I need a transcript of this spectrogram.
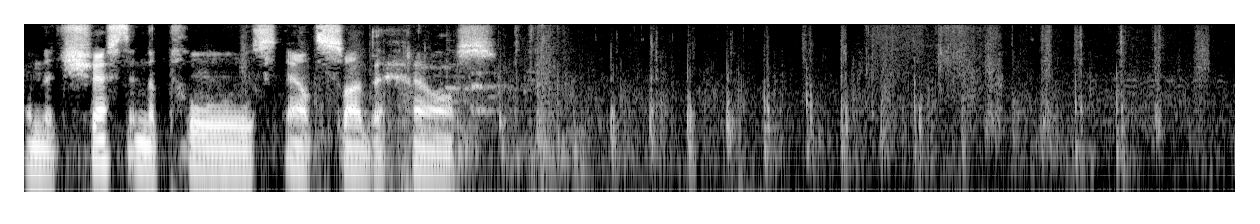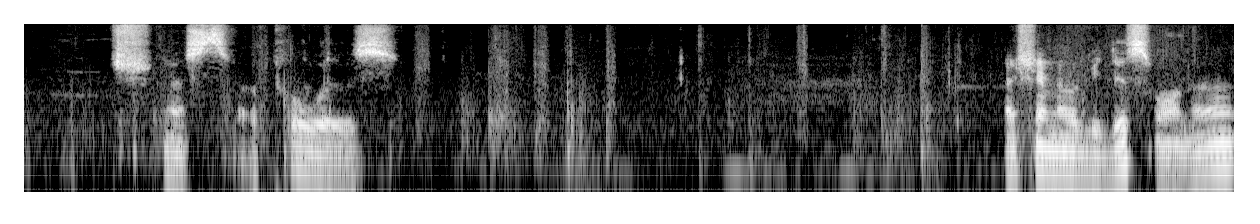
And the chest in the pools outside the house. Chest where the pool is. I assume that would be this one, huh?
